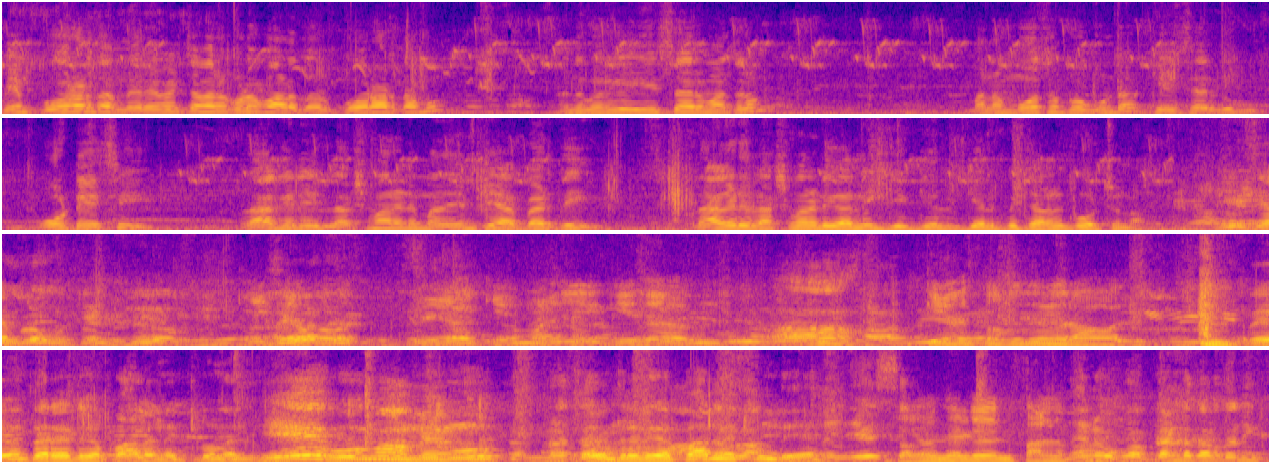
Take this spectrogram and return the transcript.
మేము పోరాడతాం నెరవేర్చే వరకు కూడా వాళ్ళతో పోరాడతాము. అందుకని ఈసారి మాత్రం మనం మోసపోకుండా కేసీఆర్కి ఓటేసి రాగిడి లక్ష్మారెడ్డి మన ఎంపీ అభ్యర్థి రాగిడి లక్ష్మారెడ్డి గారిని గెలిపించాలని కోరుచున్నాం. రేవంత్ రెడ్డి గారి పాలన ఎట్లున్నది? ఏ ఓమా మేము ప్రచారం రేవంత్ రెడ్డి గారి పాలన ఎట్లుంది? నేను చేస్తాం. రేవంత్ రెడ్డి గారి పాలన నేను ఒక గంట తర్వాత నీకు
